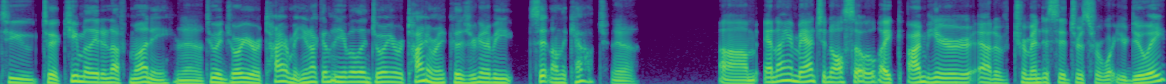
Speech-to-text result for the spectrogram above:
to to accumulate enough money Yeah. to enjoy your retirement. You're not going to be able to enjoy your retirement because you're going to be sitting on the couch. Yeah. Um, and I imagine also, like, I'm here out of tremendous interest for what you're doing.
